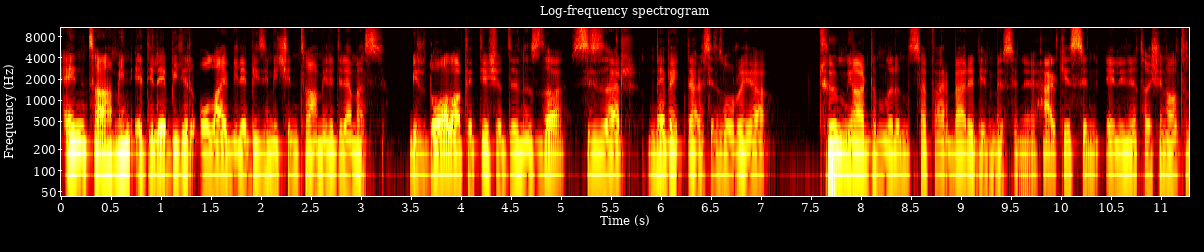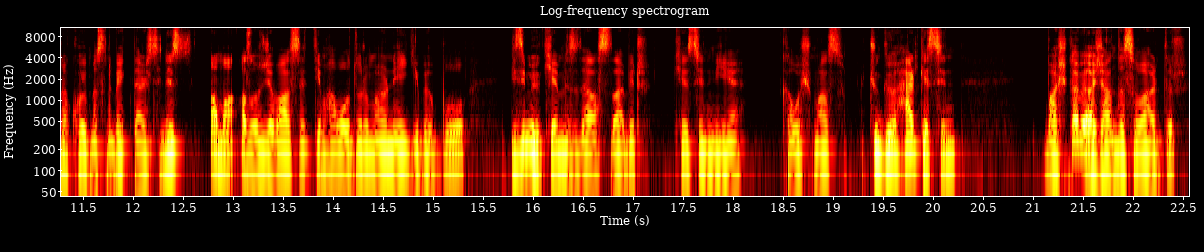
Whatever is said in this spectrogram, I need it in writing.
en tahmin edilebilir olay bile bizim için tahmin edilemez bir doğal afet yaşadığınızda sizler ne beklersiniz oraya tüm yardımların seferber edilmesini, herkesin elini taşın altına koymasını beklersiniz. Ama az önce bahsettiğim hava durumu örneği gibi bu bizim ülkemizde asla bir kesinliğe kavuşmaz. Çünkü herkesin başka bir ajandası vardır.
